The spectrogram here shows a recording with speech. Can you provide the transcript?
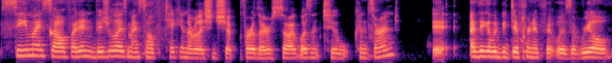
see myself, I didn't visualize myself taking the relationship further, so I wasn't too concerned. It, I think it would be different if it was a real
